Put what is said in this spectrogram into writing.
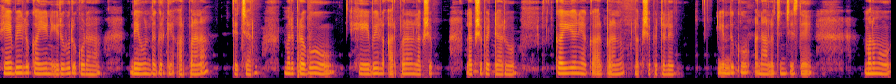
హేబేలు కయ్యని ఇరువురు కూడా దేవుని దగ్గరికి అర్పణ తెచ్చారు. మరి ప్రభు హేబేలు అర్పణను లక్ష్య లక్ష్య పెట్టారు. కయ్యని యొక్క అర్పణను లక్ష్య పెట్టలేదు. ఎందుకు అని ఆలోచన చేస్తే మనము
